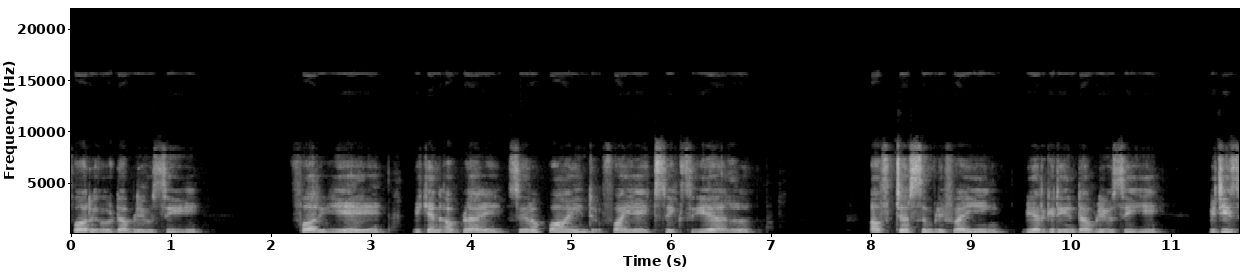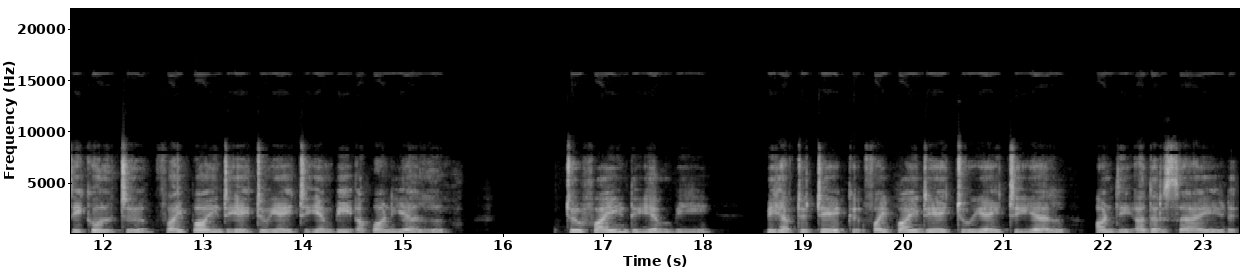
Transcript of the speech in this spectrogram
for WC. For A, we can apply 0.586 L. After simplifying, we are getting WC, which is equal to 5.828 MB upon L. To find MB, we have to take 5.828 L on the other side.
